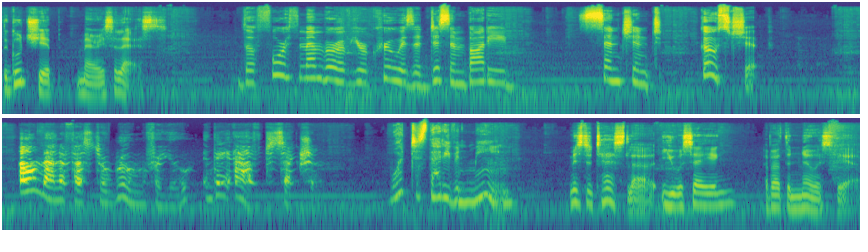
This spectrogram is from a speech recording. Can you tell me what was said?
the good ship Mary Celeste. The fourth member of your crew is a disembodied, sentient ghost ship. I'll manifest a room for you in the aft section. What does that even mean? Mr. Tesla, you were saying about the noosphere.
